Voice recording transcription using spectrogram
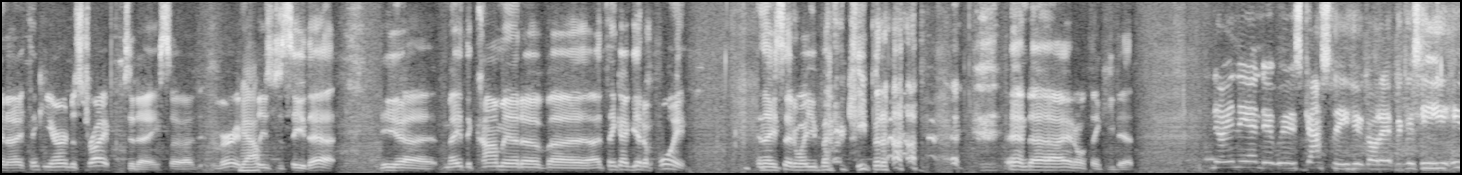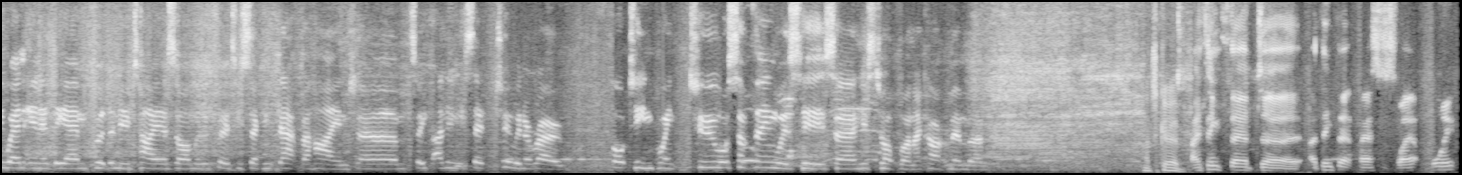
and I think he earned a stripe today. So I'm very Yeah. pleased to see that. He uh, made the comment of, uh, "I think I get a point," and they said, "Well, you better keep it up," and uh, I don't think he did. No, in the end, it was Gasly who got it because he, he went in at the end, put the new tyres on with a 30 second gap behind. Um, so I think he said two in a row. 14.2 or something was his uh, his top one. I can't remember. That's good. I think that uh, I think that fastest lap point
